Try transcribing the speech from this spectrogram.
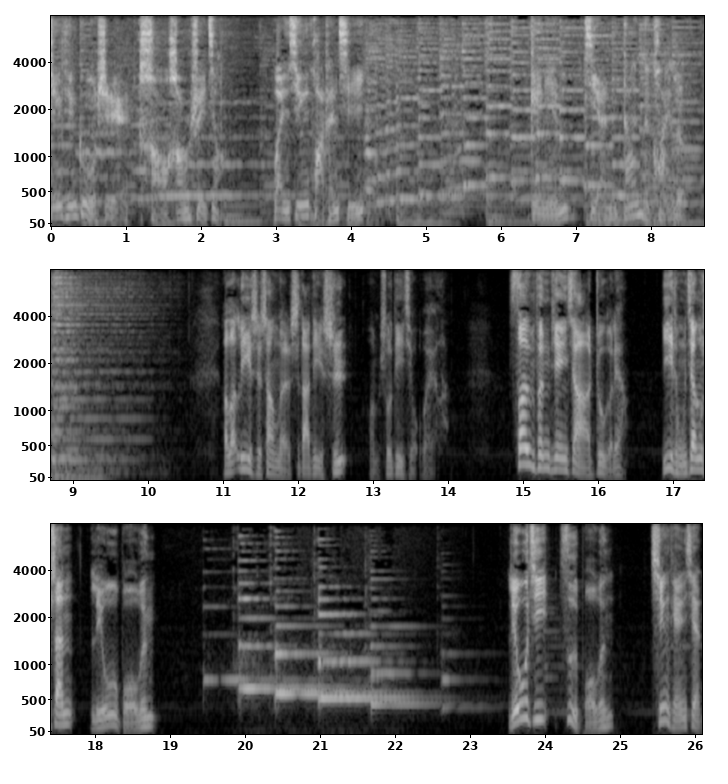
听听故事，好好睡觉。晚星画传奇，给您简单的快乐。好了，历史上的十大帝师，我们说第九位了。三分天下诸葛亮，一统江山刘伯温。刘基字伯温，青田县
